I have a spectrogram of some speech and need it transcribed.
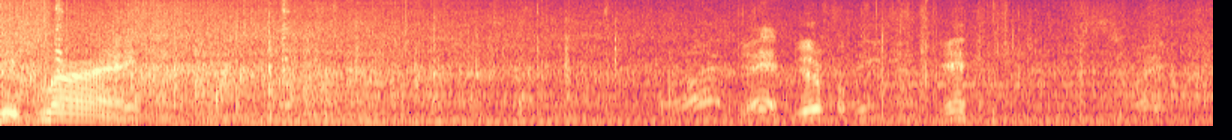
keep mine. Yeah, beautiful. Yeah. Sweet.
